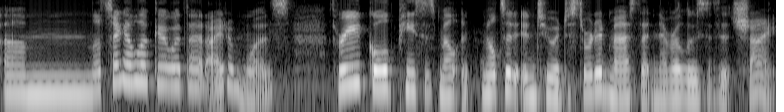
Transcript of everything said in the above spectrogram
um, let's take a look at what that item was. Three gold pieces melt melted into a distorted mass that never loses its shine.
